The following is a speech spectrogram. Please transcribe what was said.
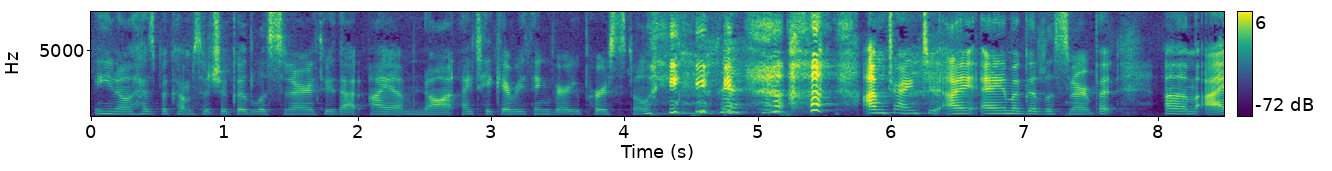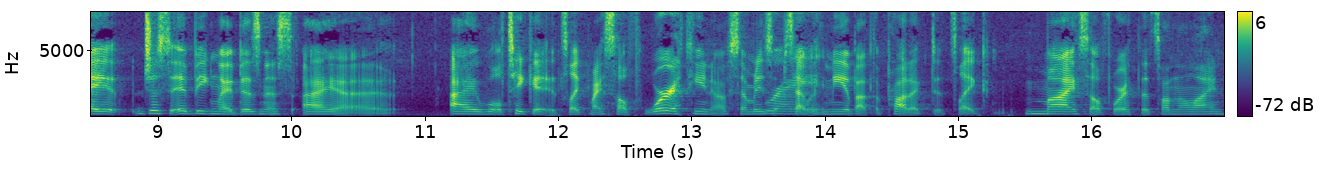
you know, has become such a good listener through that. I am not. I take everything very personally. I'm trying to. I, I am a good listener, but um, I just it being my business, I. Uh, I will take it. It's like my self worth. You know, if somebody's upset with me about the product, it's like my self worth that's on the line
